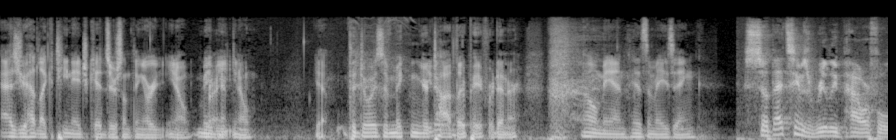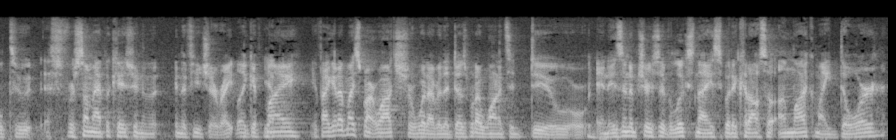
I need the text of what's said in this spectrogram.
as you had like teenage kids or something, or you know maybe Right. you know, yeah. The joys of making your You know- toddler pay for dinner. Oh man, it's amazing. So that seems really powerful to for some application in the, in the future, right? Like if Yep. my if I could have my smartwatch or whatever that does what I want it to do, or, and isn't obtrusive, it looks nice, but it could also unlock my door.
